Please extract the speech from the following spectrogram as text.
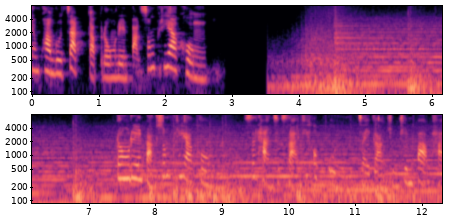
ทำความรู้จักกับโรงเรียนปากช่องพิทยาคม โรงเรียนปากช่องพิทยาคม สถานศึกษาที่อบอุ่น ใจกลางชุมชนป่าไผ่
